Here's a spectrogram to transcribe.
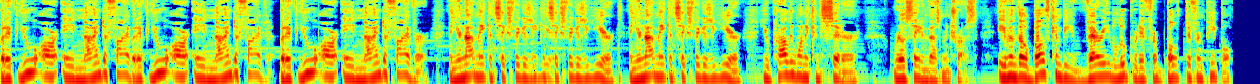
But if you are a nine to five, but if you are a nine to fiver, but if you are a nine to fiver and you're not making six figures a year, six figures a year, and you're not making six figures a year, you probably want to consider real estate investment trusts. Even though both can be very lucrative for both different people,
